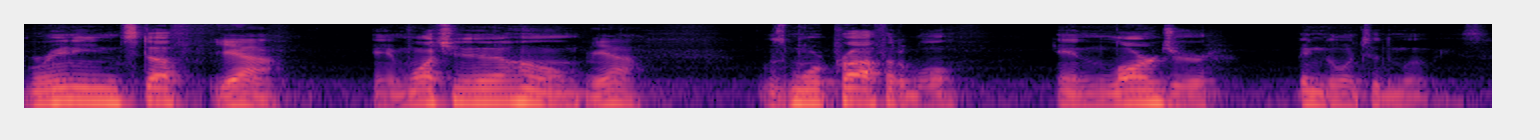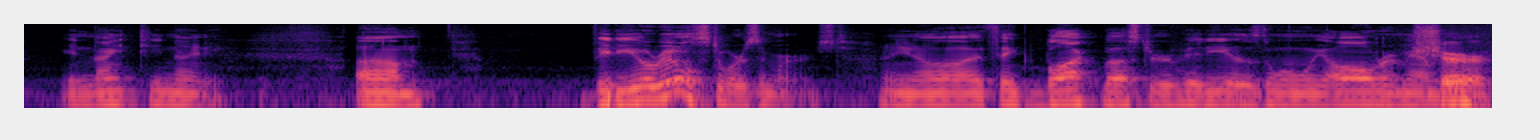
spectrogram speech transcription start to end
renting stuff Yeah. and watching it at home Yeah. was more profitable and larger than going to the movies in 1990. Um, video rental stores emerged. You know, I think Blockbuster Video is the one we all remember. Sure.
